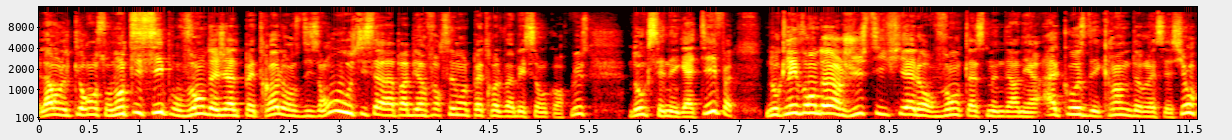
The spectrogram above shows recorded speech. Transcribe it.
Là, en l'occurrence, on anticipe, on vend déjà le pétrole en se disant, ouh, si ça va pas bien, forcément le pétrole va baisser encore plus. Donc c'est négatif. Donc les vendeurs justifiaient leur vente la semaine dernière à cause des craintes de récession.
